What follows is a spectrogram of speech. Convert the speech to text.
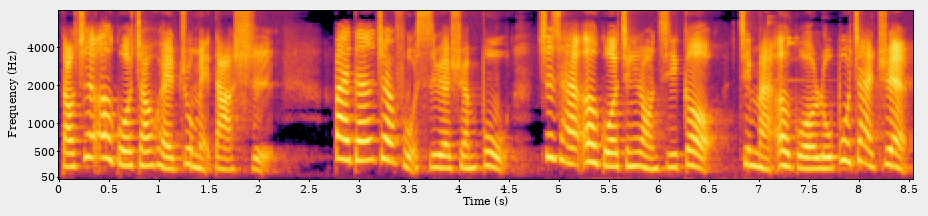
导致俄国召回驻美大使。拜登政府四月宣布制裁俄国金融机构，禁买俄国卢布债券，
